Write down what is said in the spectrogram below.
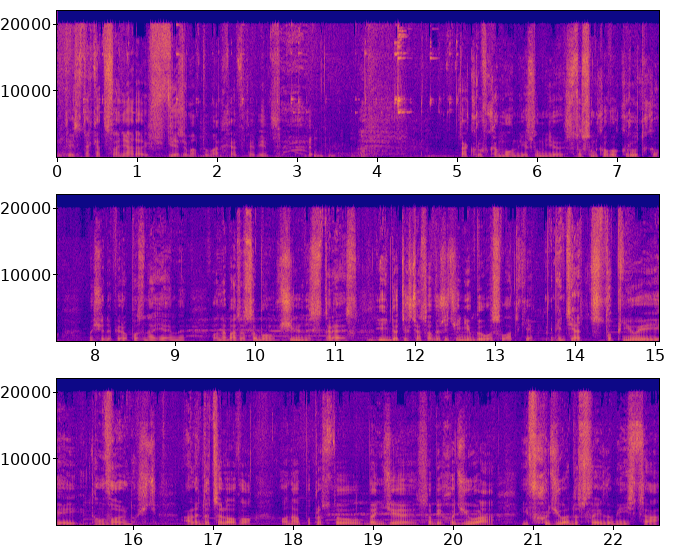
I to jest taka cwaniara, już wie, że mam tu marchewkę, więc... Ta krówka Mun jest u mnie stosunkowo krótko. My się dopiero poznajemy. Ona ma za sobą silny stres. Jej dotychczasowe życie nie było słodkie, więc ja stopniuję jej tą wolność. Ale docelowo ona po prostu będzie sobie chodziła i wchodziła do swojego miejsca,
